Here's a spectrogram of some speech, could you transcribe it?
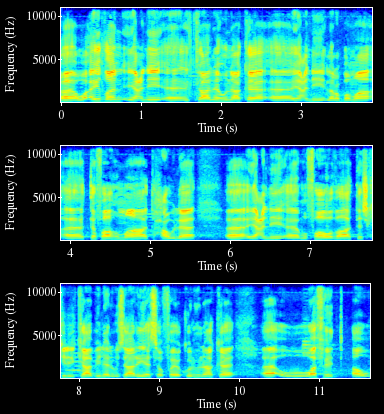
وأيضا يعني كان هناك يعني لربما تفاهمات حول يعني مفاوضات تشكيل الكابينة الوزارية سوف يكون هناك وفد أو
